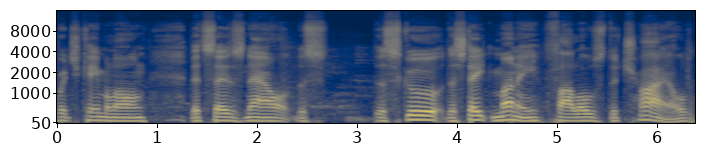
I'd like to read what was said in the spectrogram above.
which came along that says now the, the school, the state money follows the child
